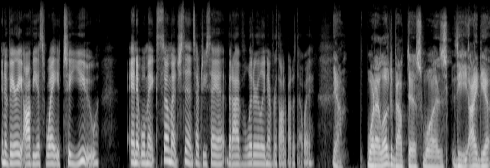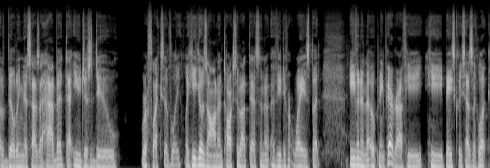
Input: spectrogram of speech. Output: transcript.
in a very obvious way to you. And it will make so much sense after you say it. But I've literally never thought about it that way. Yeah. What I loved about this was the idea of building this as a habit that you just do reflexively. Like he goes on and talks about this in a, a, few different ways, but even in the opening paragraph, he he basically says like, "Look,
